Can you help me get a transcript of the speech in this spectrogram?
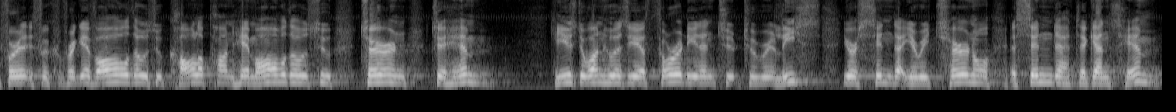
For, for, forgive all those who call upon him, all those who turn to him. He is the one who has the authority then to, to release your sin debt, your eternal sin debt against him.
